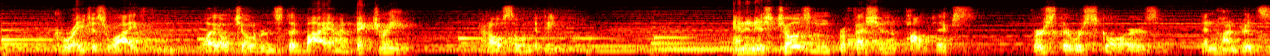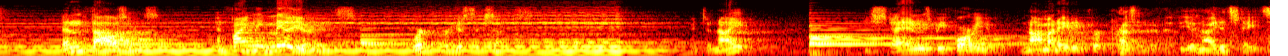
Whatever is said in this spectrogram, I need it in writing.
A courageous wife and loyal children stood by him in victory and also in defeat. And in his chosen profession of politics, first there were scores, then hundreds, then thousands, and finally millions worked for his success. And tonight, he stands before you, nominated for President of the United States.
